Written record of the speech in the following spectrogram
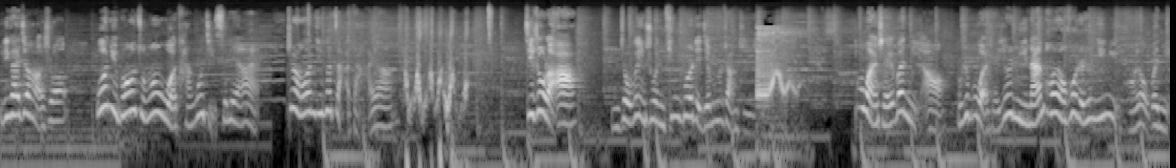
离开就好说，我女朋友总问我谈过几次恋爱，这种问题可咋答呀？记住了啊！你这我跟你说，你听波姐节目都长知识。不管谁问你啊，不是不管谁，就是你男朋友或者是你女朋友问你，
